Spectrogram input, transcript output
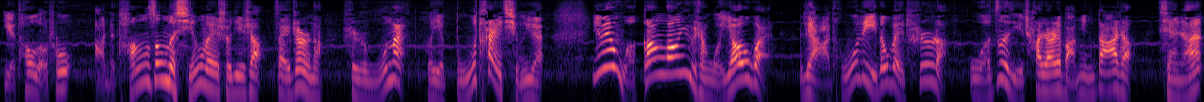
也透露出啊，这唐僧的行为实际上在这儿呢是无奈和也不太情愿。因为我刚刚遇上过妖怪，俩徒弟都被吃了，我自己差点也把命搭上。显然。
